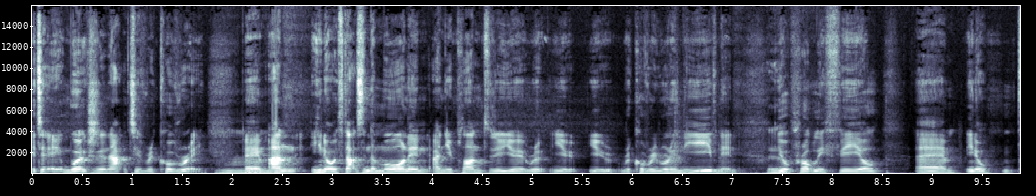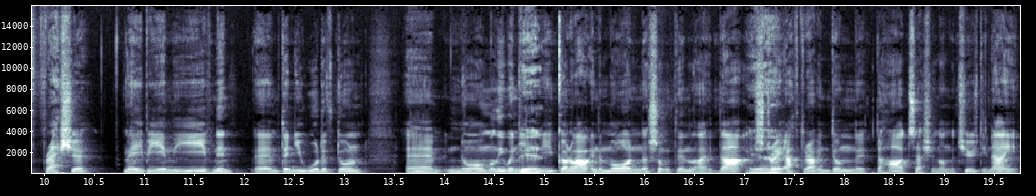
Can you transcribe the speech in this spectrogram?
it, it works as an active recovery. Mm. Um, and you know if that's in the morning and you plan to do your your, your recovery run in the evening, you'll probably feel um, you know fresher maybe in the evening um, than you would have done. Um, normally when you, you've gone out in the morning or something like that Yeah. straight after having done the, the hard session on the Tuesday night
